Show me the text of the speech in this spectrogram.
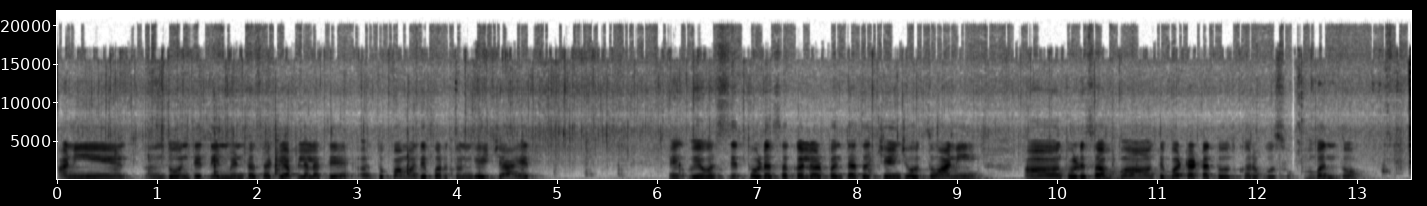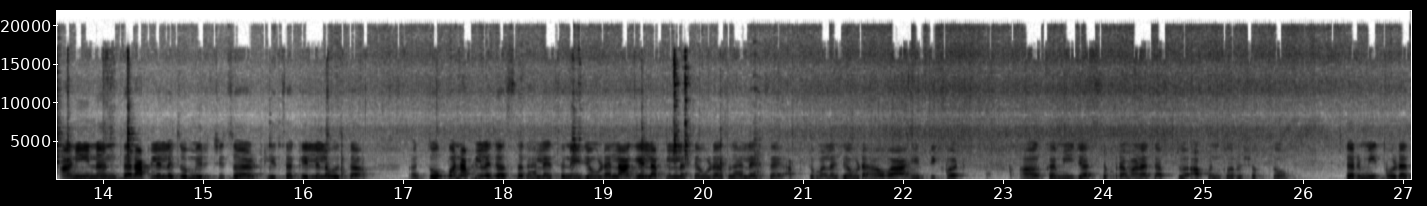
आणि दोन ते तीन मिनटासाठी आपल्याला ते तुपामध्ये परतून घ्यायचे आहेत. एक व्यवस्थित थोडंसं कलर पण त्याचा चेंज होतो आणि थोडंसं ते बटाटा तो खरपूस बनतो. आणि नंतर आपल्याला जो मिरचीचा ठेचा केलेला होता तो पण आपल्याला जास्त घालायचं नाही. जेवढा लागेल आपल्याला तेवढाच घालायचं आहे आप तुम्हाला जेवढा हवा आहे तिखट कमी जास्त प्रमाणात आप आपण करू शकतो. तर मी थोडं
